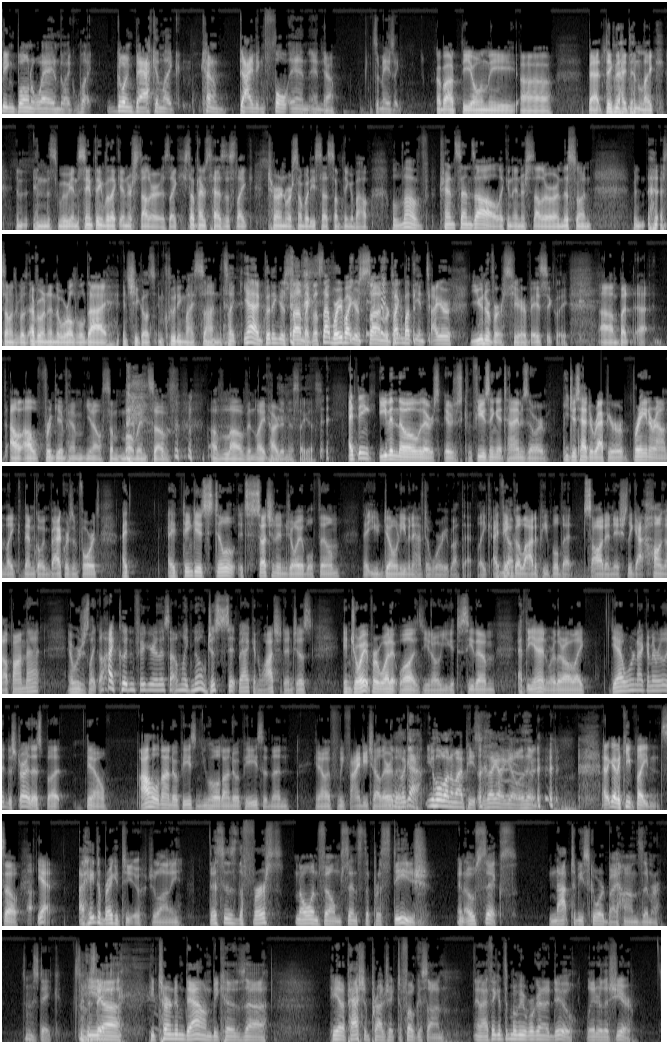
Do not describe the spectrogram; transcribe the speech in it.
being blown away and like, like going back and like kind of diving full in, and Yeah. it's amazing. about the only uh, bad thing that I didn't like in, in this movie, and the same thing with like Interstellar is like he sometimes has this like turn where somebody says something about well, love transcends all, like in Interstellar, or in this one. When Someone goes, "Everyone in the world will die," and she goes, "Including my son." It's like, yeah, including your son. Like, let's not worry about your son. We're talking about the entire universe here, basically. Um, but uh, I'll, I'll forgive him, you know, some moments of of love and lightheartedness, I guess. I think even though there's it was confusing at times, or you just had to wrap your brain around like them going backwards and forwards, I I think it's still it's such an enjoyable film that you don't even have to worry about that. Like I think Yeah. a lot of people that saw it initially got hung up on that and were just like, oh, I couldn't figure this out. I'm like, no, just sit back and watch it and just enjoy it for what it was. You know, you get to see them at the end where they're all like, yeah, we're not going to really destroy this, but you know, I'll hold on to a piece and you hold on to a piece, and then you know if we find each other, then like, "Yeah, you hold on to my pieces. I gotta go with him. I got to keep fighting. So uh, yeah, I hate to break it to you, Jelani. This is the first Nolan film since The Prestige in 06 not to be scored by Hans Zimmer. It's a mistake. It's a He mistake. uh, he turned him down because uh, he had a passion project to focus on, and I think it's a movie we're gonna do later this year,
